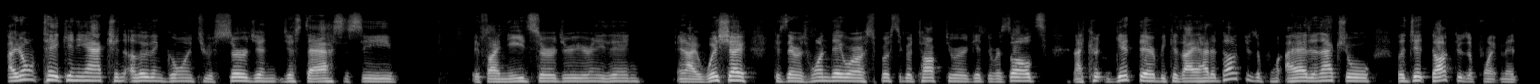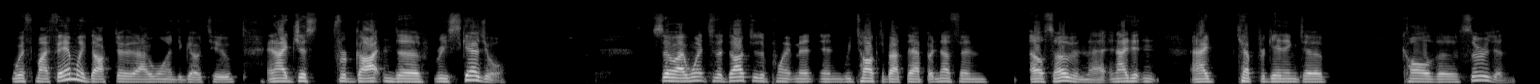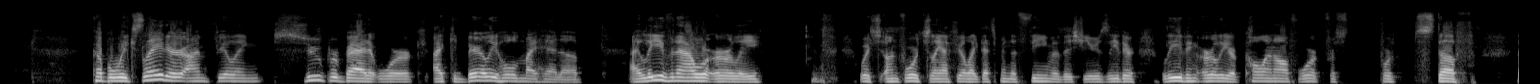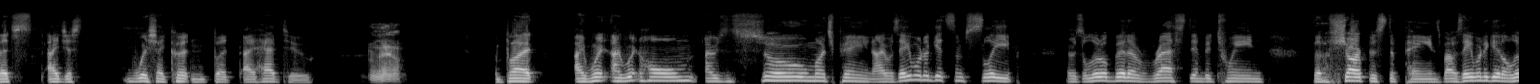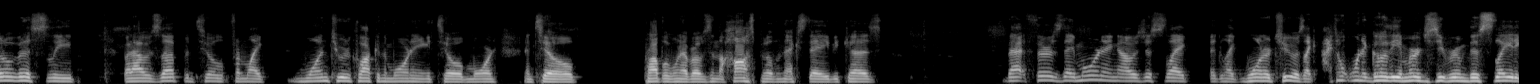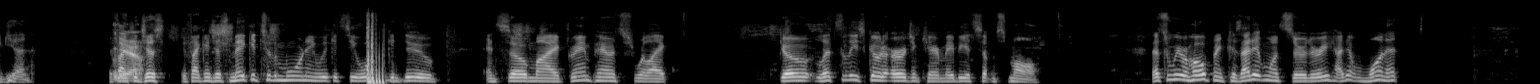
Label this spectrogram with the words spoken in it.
I don't take any action other than going to a surgeon just to ask to see if I need surgery or anything. And I wish I, because there was one day where I was supposed to go talk to her get the results, and I couldn't get there because I had a doctor's appointment. I had an actual legit doctor's appointment with my family doctor that I wanted to go to, and I just forgotten to reschedule. So I went to the doctor's appointment and we talked about that, but nothing else other than that. And I didn't, and I kept forgetting to call the surgeon. A couple weeks later, I'm feeling super bad at work. I can barely hold my head up. I leave an hour early, which unfortunately I feel like that's been the theme of this year is either leaving early or calling off work for for stuff that's I just wish I couldn't, but I had to. Yeah. But I went I went home. I was in so much pain. I was able to get some sleep. There was a little bit of rest in between the sharpest of pains, but I was able to get a little bit of sleep. But I was up until from like one, two o'clock in the morning until more until probably whenever I was in the hospital the next day because that Thursday morning I was just like at like one or two. I was like, I don't want to go to the emergency room this late again. If I Yeah. could just if I can just make it to the morning, we could see what we can do. And so my grandparents were like, go, let's at least go to urgent care. Maybe it's something small. That's what we were hoping because I didn't want surgery. I didn't want it.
